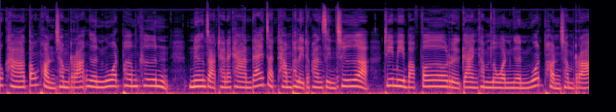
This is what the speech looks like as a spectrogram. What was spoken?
ลูกค้าต้องผ่อนชำระเงินงวดเพิ่มขึ้น เนื่องจากธนาคารได้จัดทำผลิตภัณฑ์สินเชื่อ ที่มี buffer หรือการคำนวณเงินงวดผ่อนชำระ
